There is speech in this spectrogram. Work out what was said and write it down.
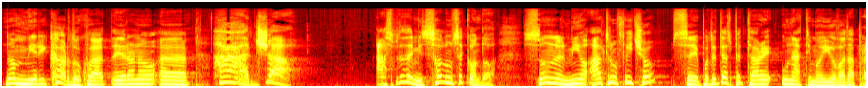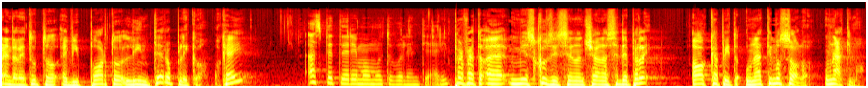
non mi ricordo qua. Erano... eh, ah, già! Aspettatemi solo un secondo. Sono nel mio altro ufficio. Se potete aspettare un attimo, io vado a prendere tutto e vi porto l'intero plico, ok? Aspetteremo molto volentieri. Perfetto, eh, mi scusi se non c'è una sede per lei. Ho capito, un attimo solo, un attimo.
